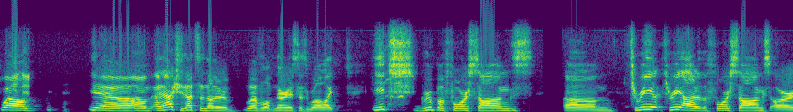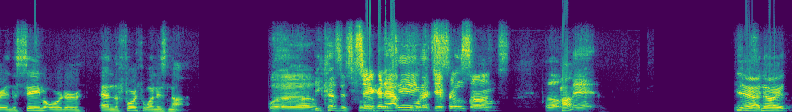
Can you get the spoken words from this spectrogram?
Well, yeah, um, and actually that's another level of nerdiness as well. Like each group of four songs, um, three three out of the four songs are in the same order, and the fourth one is not. Whoa! Because it's So you're gonna have Dang, four different so cool. songs. Oh Huh? man! Yeah, no, it.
